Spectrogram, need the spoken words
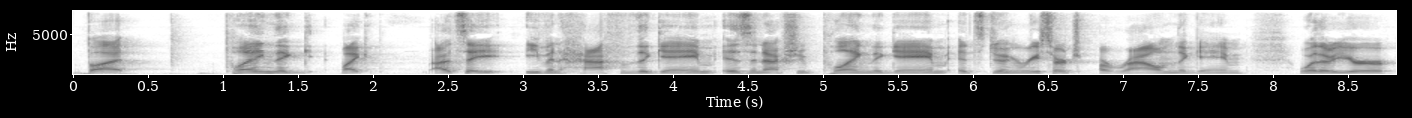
but playing the like i would say even half of the game isn't actually playing the game it's doing research around the game whether you're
